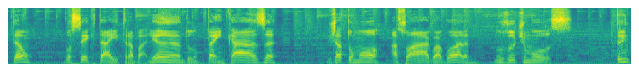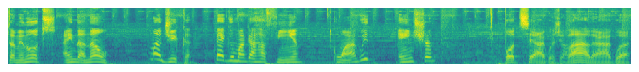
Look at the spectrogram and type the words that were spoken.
Então, você que está aí trabalhando, está em casa, já tomou a sua água agora nos últimos 30 minutos? Ainda não? Uma dica: pegue uma garrafinha com água e encha. Pode ser água gelada, água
